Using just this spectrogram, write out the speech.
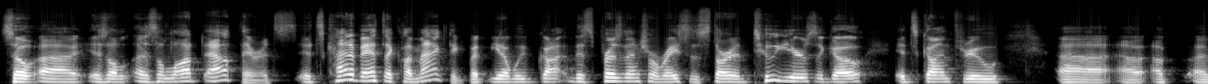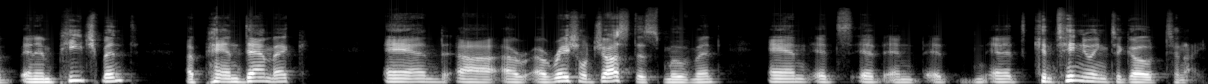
So uh, is a is a lot out there. It's it's kind of anticlimactic, but you know we've got this presidential race has started two years ago. It's gone through uh, a, a, an impeachment, a pandemic, and uh, a, a racial justice movement, and it's it and it and it's continuing to go tonight.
